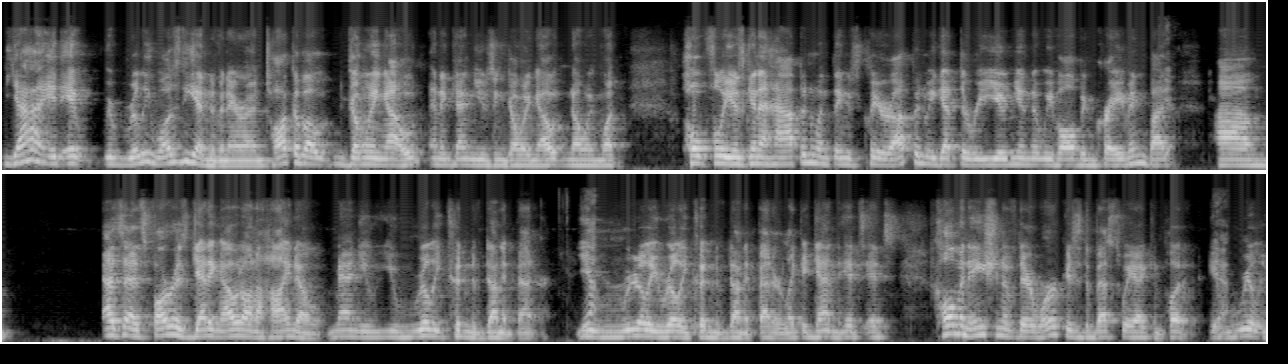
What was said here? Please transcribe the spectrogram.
yeah, it, it it really was the end of an era. And talk about going out, and again using going out, knowing what hopefully is going to happen when things clear up and we get the reunion that we've all been craving. But um, as as far as getting out on a high note, man, you you really couldn't have done it better. Yeah. You really, really couldn't have done it better. Like again, it's it's culmination of their work is the best way I can put it. It Yeah. really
